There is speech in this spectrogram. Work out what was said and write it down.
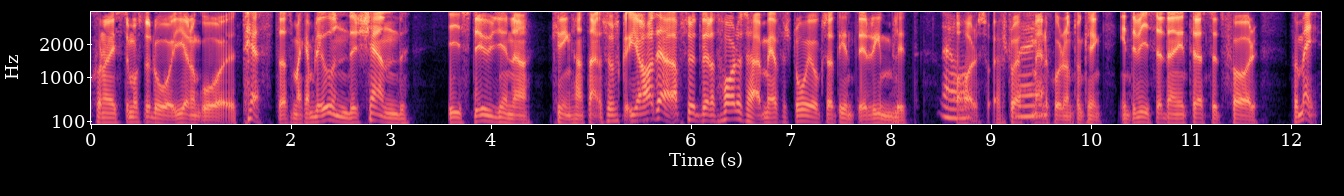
Journalister måste då genomgå test, alltså man kan bli underkänd i studierna kring hans tankar. Så ska- jag hade absolut velat ha det så här, men jag förstår ju också att det inte är rimligt Ja. att ha det så. Jag förstår Nej. att människor runt omkring inte visar det intresset för, för mig.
